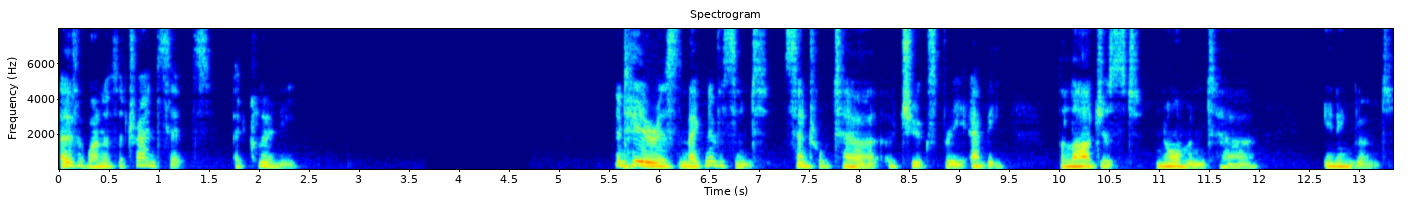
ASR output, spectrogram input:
over one of the transepts at Cluny. And here is the magnificent central tower of Tewkesbury Abbey, the largest Norman tower in England.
